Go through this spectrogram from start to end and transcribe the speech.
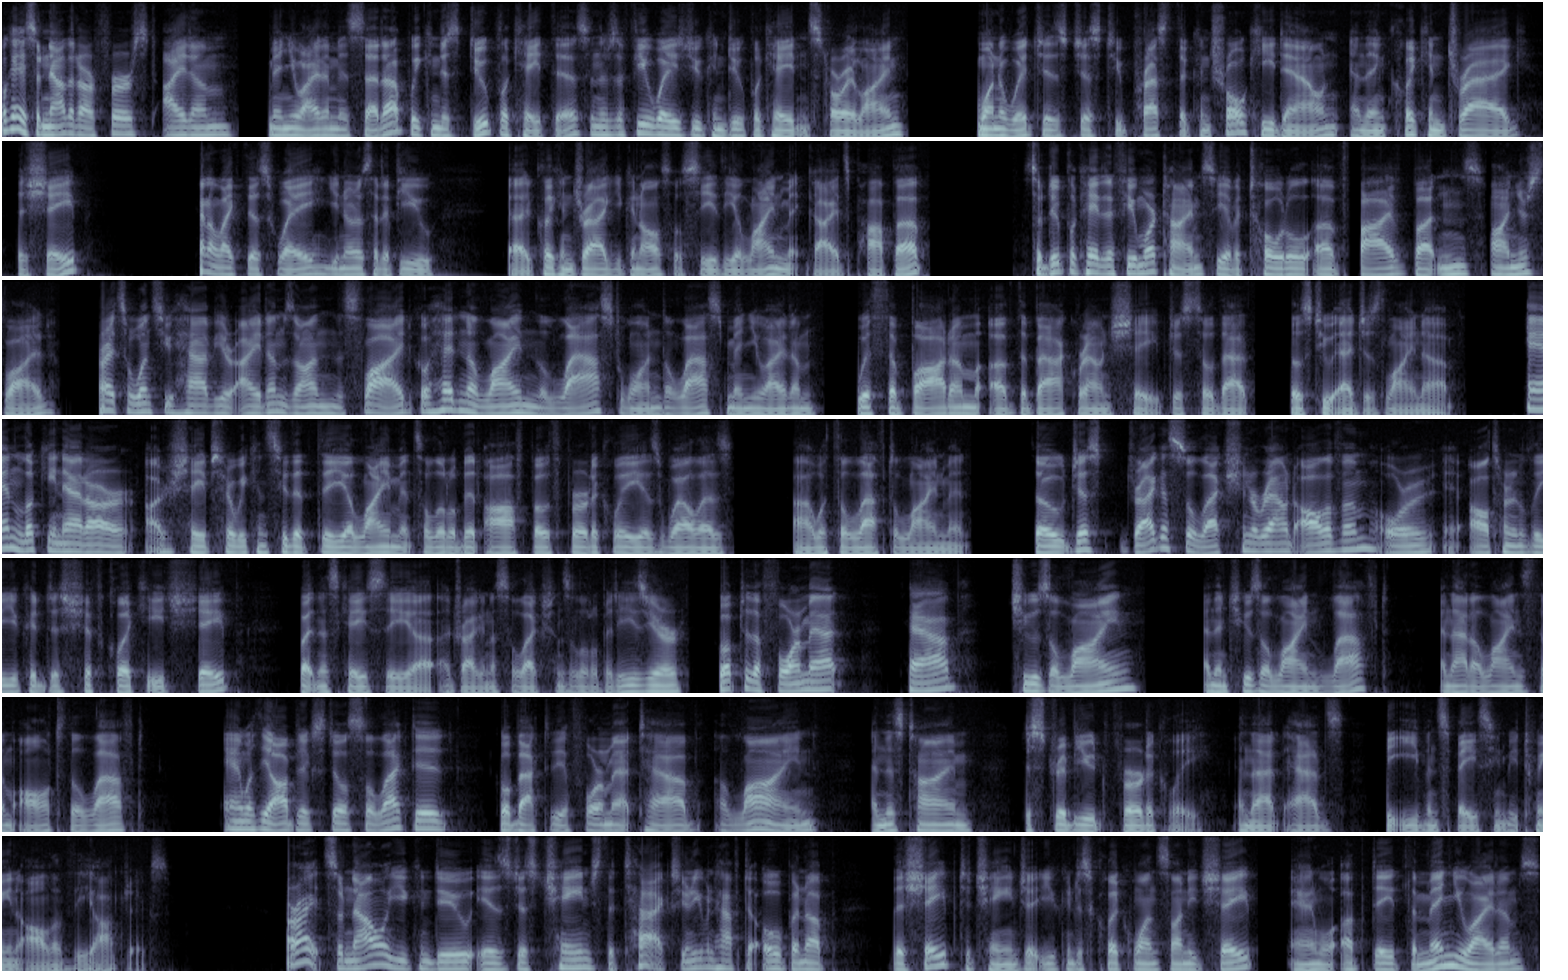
Okay, so now that our first item, menu item is set up, we can just duplicate this. And there's a few ways you can duplicate in Storyline. One of which is just to press the control key down and then click and drag the shape. Kind of like this way. You notice that if you uh, click and drag, you can also see the alignment guides pop up. So duplicate it a few more times. So you have a total of five buttons on your slide. All right, so once you have your items on the slide, go ahead and align the last one, the last menu item, with the bottom of the background shape, just so that those two edges line up. And looking at our, our shapes here, we can see that the alignment's a little bit off, both vertically as well as uh, with the left alignment. So just drag a selection around all of them, or alternatively, you could just shift click each shape. But in this case, the uh, dragging a selection is a little bit easier. Go up to the Format tab, choose Align, and then choose Align Left. and that aligns them all to the left. And with the object still selected, go back to the Format tab, Align, and this time distribute vertically, and that adds the even spacing between all of the objects. All right, so now what you can do is just change the text. You don't even have to open up the shape to change it. You can just click once on each shape, and we'll update the menu items.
